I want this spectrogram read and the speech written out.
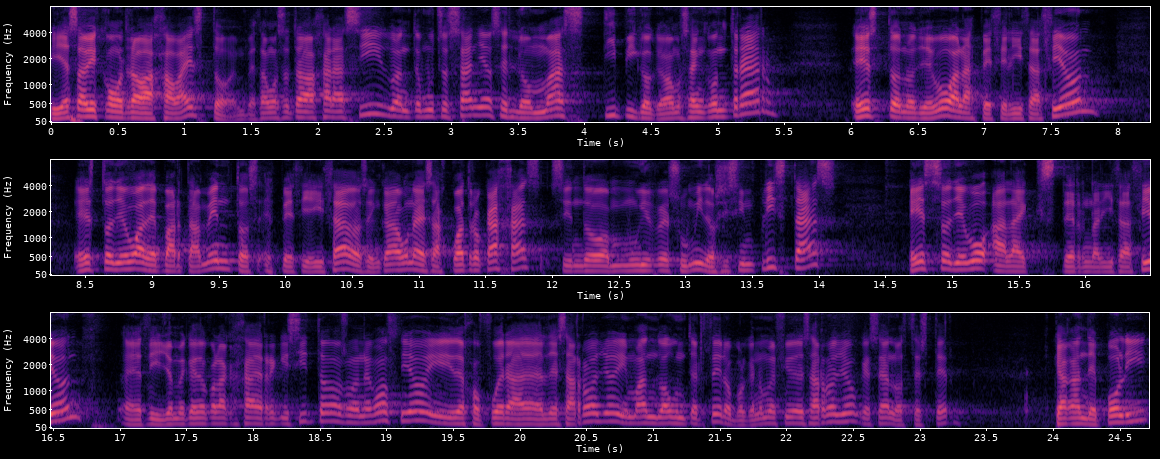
Y ya sabéis cómo trabajaba esto. Empezamos a trabajar así durante muchos años, es lo más típico que vamos a encontrar. Esto nos llevó a la especialización, esto llevó a departamentos especializados en cada una de esas cuatro cajas, siendo muy resumidos y simplistas. Eso llevó a la externalización, es decir, yo me quedo con la caja de requisitos o negocio y dejo fuera el desarrollo y mando a un tercero, porque no me fío de desarrollo, que sean los testers, que hagan de poli,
